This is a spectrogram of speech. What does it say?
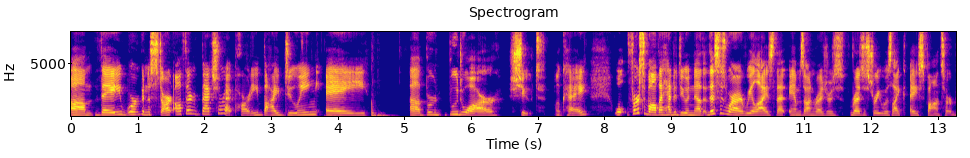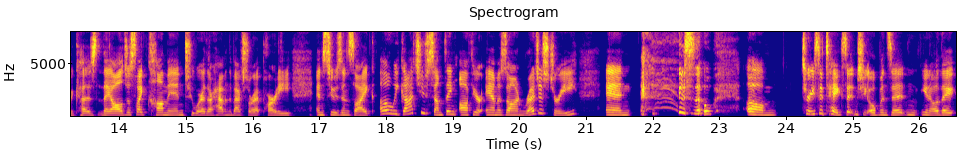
um, they were going to start off their bachelorette party by doing a, a boudoir shoot. Okay. Well, first of all, they had to do another. This is where I realized that Amazon Regis- Registry was like a sponsor because they all just like come in to where they're having the bachelorette party. And Susan's like, Oh, we got you something off your Amazon registry. And so um, Theresa takes it and she opens it. And, you know, they,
